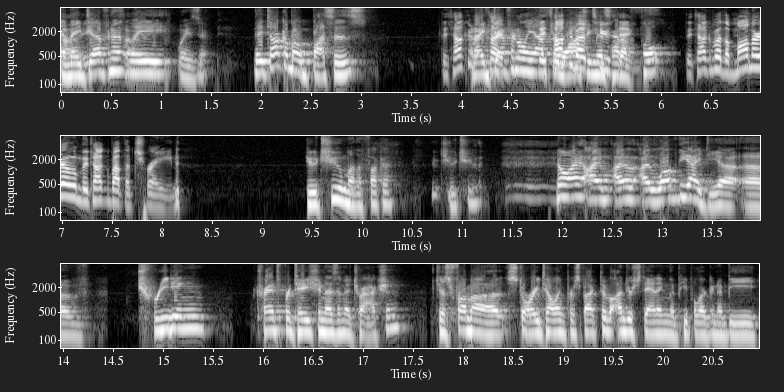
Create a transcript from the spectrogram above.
and they definitely sorry. wait. Is it, they talk about buses. They talk And about I sorry, definitely, they after talk about watching two this, had a things. full- They talk about the monorail and they talk about the train. Choo choo, motherfucker. Choo choo. No, I, I I I love the idea of treating transportation as an attraction, just from a storytelling perspective, understanding that people are going to be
